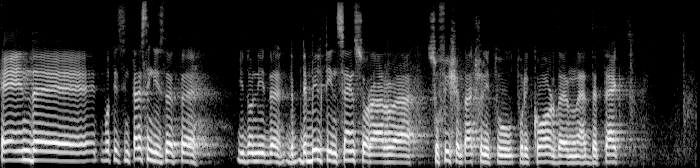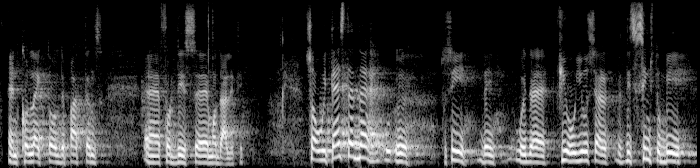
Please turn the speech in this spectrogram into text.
And uh, what is interesting is that uh, you don't need the, the, the built-in sensor are uh, sufficient actually to, to record and uh, detect and collect all the patterns uh, for this uh, modality. So we tested to see the, with a few users, this seems to be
